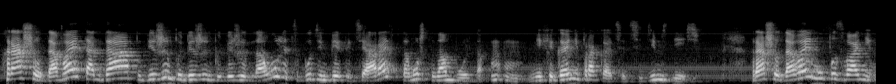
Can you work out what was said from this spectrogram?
Хорошо, давай тогда побежим, побежим, побежим на улице, будем бегать и орать, потому что нам больно. М-м, нифига не прокатит, сидим здесь. Хорошо, давай ему позвоним.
